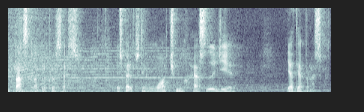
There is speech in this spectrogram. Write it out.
e passa lá pelo processo. Eu espero que tu tenha um ótimo resto do dia e até a próxima.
